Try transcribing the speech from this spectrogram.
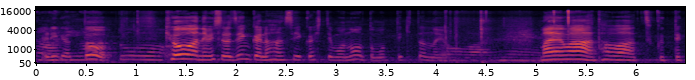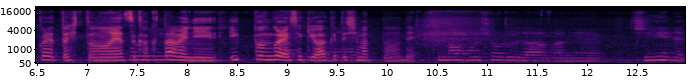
ありがとう。今日はねみそら前回の反省活かしてもノート持ってきたのよ。前はタワー作ってくれた人のやつ書くために1分ぐらい席を空けてしまったので。スマホショルダーがねちぎれてね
